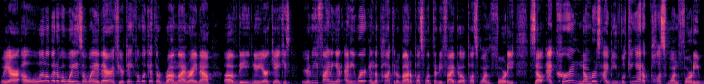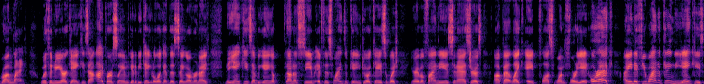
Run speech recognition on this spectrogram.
we are a little bit of a ways away there. If you're taking a look at the run line right now of the New York Yankees, you're going to be finding it anywhere in the pocket of about a plus 135 to a plus 140. So at current numbers, I'd be looking at a plus 140 run line with the New York Yankees. Now, I personally am going to be taking a look at this thing overnight. The Yankees have been getting a ton of steam. If this winds up getting to a case of which you're able to find the Houston Astros up at like a plus 148, or heck, I mean, if you wind up getting the Yankees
